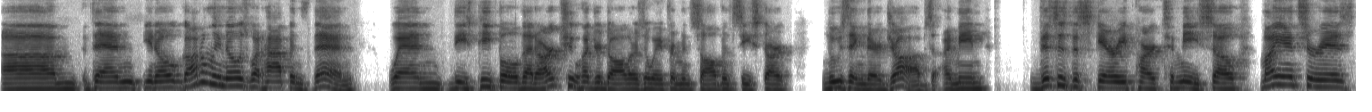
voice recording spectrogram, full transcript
um, then you know God only knows what happens then when these people that are two hundred dollars away from insolvency start losing their jobs. I mean, this is the scary part to me. So my answer is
